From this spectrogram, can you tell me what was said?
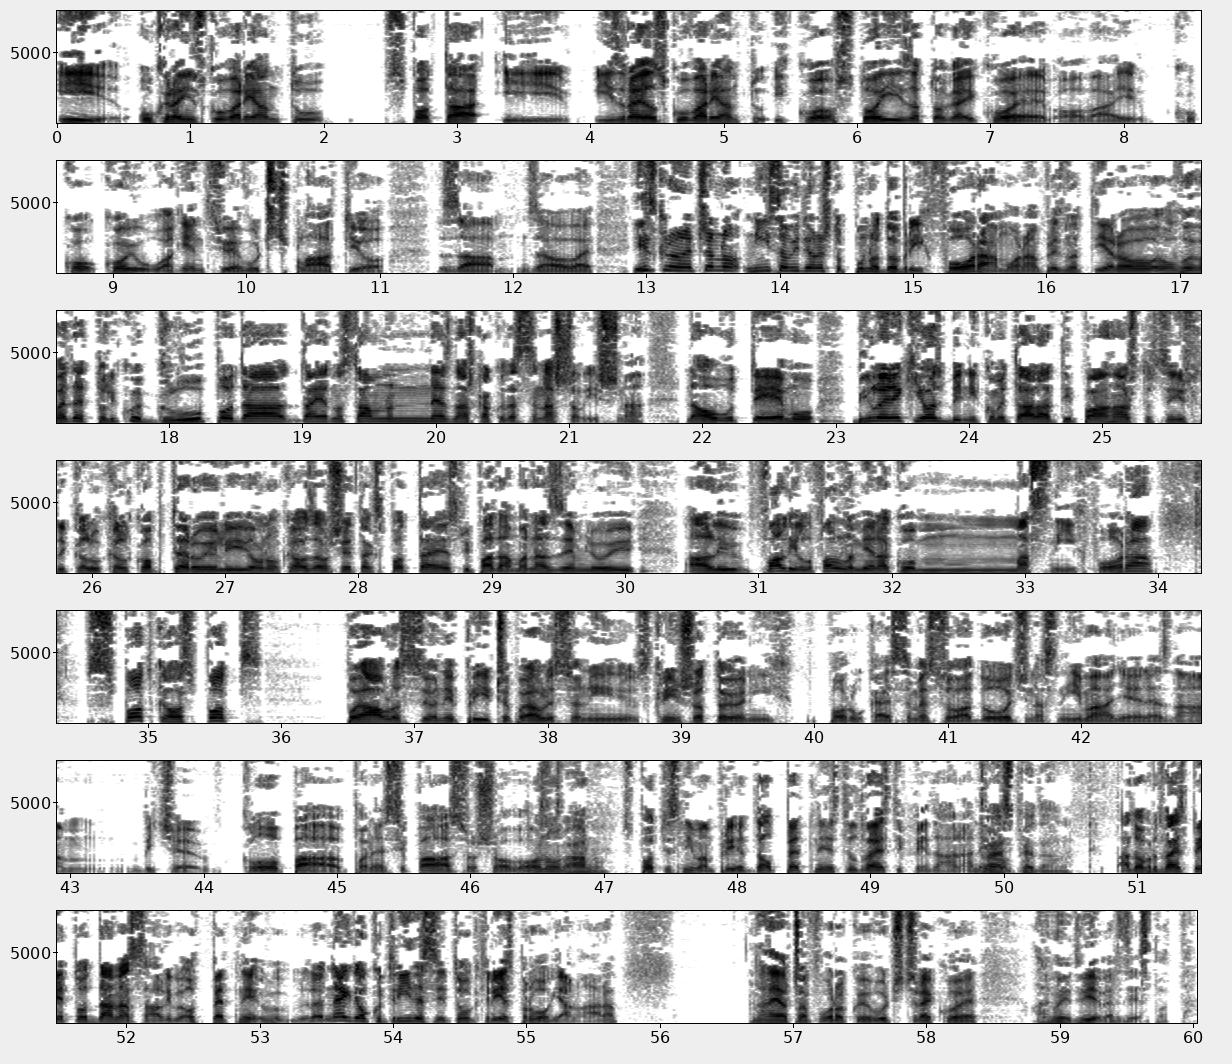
i ukrajinsku varijantu spota i izraelsku varijantu i ko stoji iza toga i ko je ovaj ko, koju agenciju je Vučić platio za, za ovaj. Iskreno rečeno, nisam vidio nešto puno dobrih fora, moram priznati, jer ovo, ovo je, je toliko je glupo da, da jednostavno ne znaš kako da se našališ na, na ovu temu. Bilo je neki ozbiljni komentara tipa, aha, što se nisu slikali u helikopteru ili ono kao završetak spota je, svi padamo na zemlju i ali falilo, falilo mi je onako masnih fora. Spot kao spot, pojavilo se one priče, pojavili se oni screenshotovi onih poruka SMS-ova, dođi na snimanje, ne znam, bit će klopa, ponesi pasoš, ovo, ono. Stvarno? Spot je sniman prije, da li 15 ili 25 dana? Nemam 25 dana. Pa dobro, 25 od danas, ali od 15, negdje oko 30. 31. januara. Najjača fora koju je Vučić rekao je, ali imaju dvije verzije spota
